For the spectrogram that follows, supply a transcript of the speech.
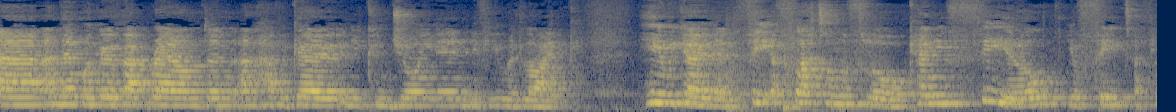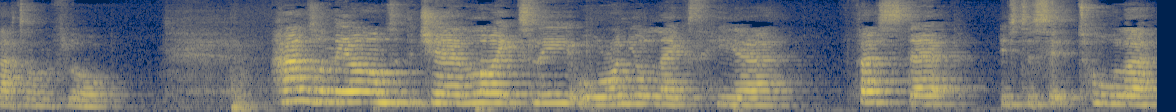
uh, and then we'll go back round and, and have a go and you can join in if you would like. Here we go then, feet are flat on the floor. Can you feel your feet are flat on the floor? Hands on the arms of the chair lightly or on your legs here. First step is to sit taller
